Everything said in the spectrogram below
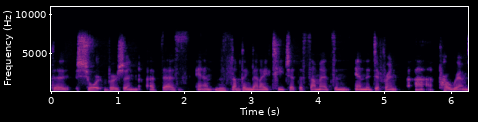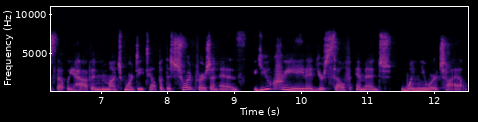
the short version of this, and this is something that I teach at the summits and, and the different uh, programs that we have in much more detail. But the short version is you created your self image when you were a child,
